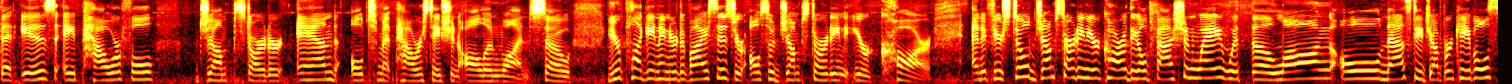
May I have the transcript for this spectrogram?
that is a powerful jump starter and ultimate power station all in one. So you're plugging in your devices, you're also jump starting your car. And if you're still jump starting your car the old fashioned way with the long old nasty jumper cables,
